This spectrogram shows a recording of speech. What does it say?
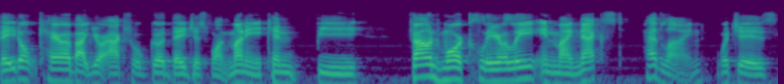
they don't care about your actual good, they just want money, can be found more clearly in my next headline, which is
